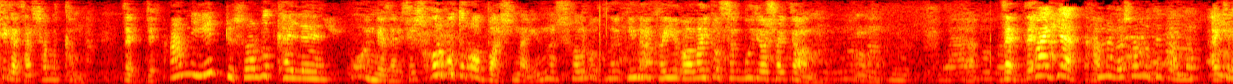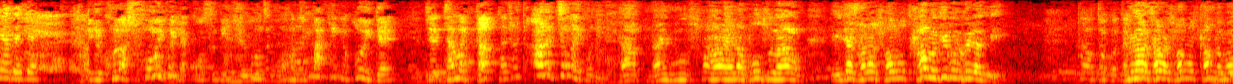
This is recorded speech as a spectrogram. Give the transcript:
ঠিক আছে আর শরবত খাম না আপনি একটু শরবত খাইলেন ওই না জানিস শরবতের অভ্যাস নাই শরবত না কি না খাইয়ে বালাই করছে বুঝে শয়তান হ্যাঁ, হ্যাঁ, হ্যাঁ, আচ্ছা, আচ্ছা। খোলার সময় পাইলে কষ্ট নাই আরে চালাই ছাড়া সবুজ খাব কি ছাড়া সবুজ খাম দেবো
